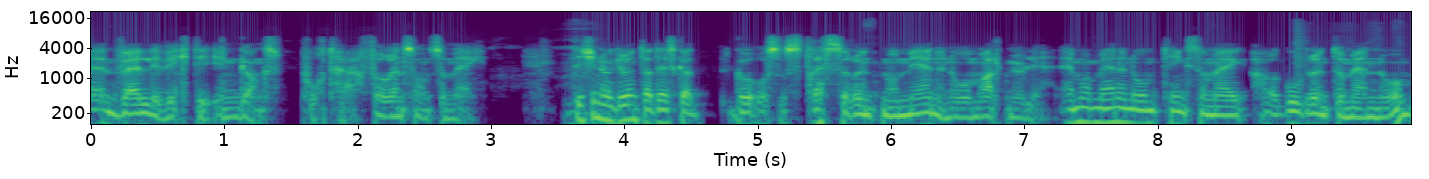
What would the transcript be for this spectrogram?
en veldig viktig inngangsport her for en sånn som meg. Det er ikke noen grunn til at jeg skal gå og stresse rundt med å mene noe om alt mulig. Jeg må mene noe om ting som jeg har god grunn til å mene noe om,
